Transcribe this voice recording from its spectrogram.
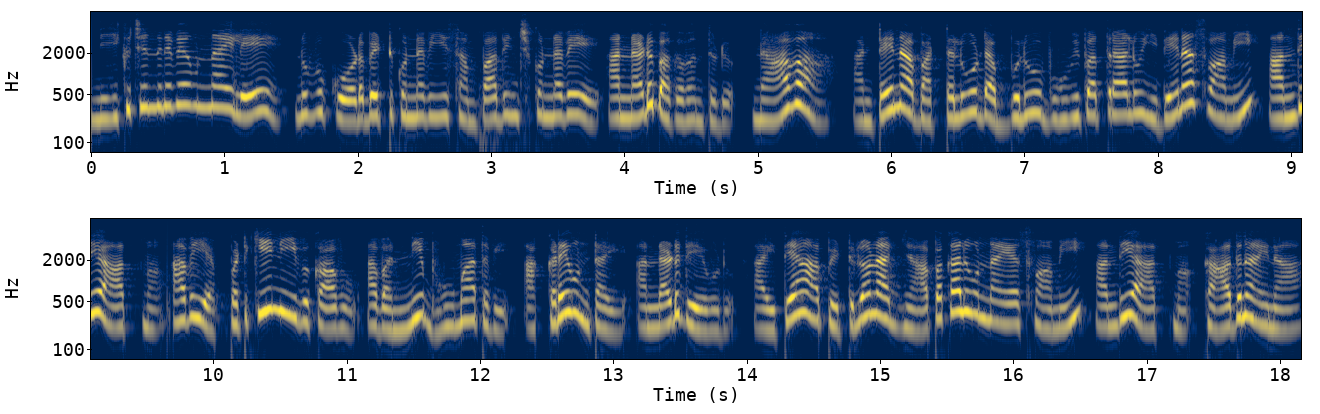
నీకు చెందినవే ఉన్నాయిలే. నువ్వు కూడబెట్టుకున్నవి సంపాదించుకున్నవే అన్నాడు భగవంతుడు. నావా? అంటే నా బట్టలు డబ్బులు భూమి పత్రాలు ఇదేనా స్వామి? అంది ఆత్మ. అవి ఎప్పటికీ నీవు కావు. అవన్నీ భూమాతవి. అక్కడే ఉంటాయి అన్నాడు దేవుడు. అయితే ఆ పెట్టెలో నా జ్ఞాపకాలు ఉన్నాయా స్వామి? అంది ఆత్మ. కాదు నాయనా.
